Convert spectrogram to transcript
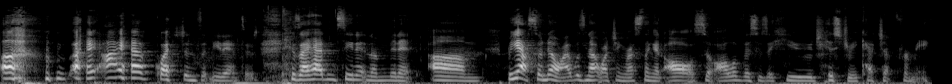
Um, I, I have questions that need answers because I hadn't seen it in a minute. Um, but yeah, so no, I was not watching wrestling at all. So all of this is a huge history catch up for me.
